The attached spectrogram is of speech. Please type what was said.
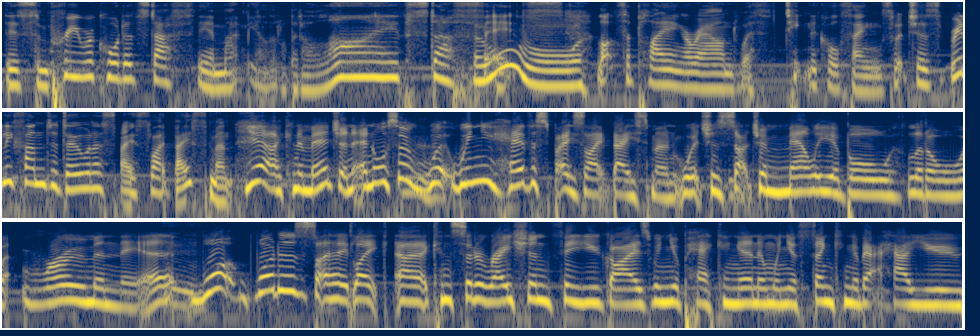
there's some pre-recorded stuff. There might be a little bit of live stuff. Ooh. It's lots of playing around with technical things, which is really fun to do in a space like basement. Yeah, I can imagine. And also, w- when you have a space like basement, which is such a malleable little room in there, what what is a, like uh, consideration for you guys when you're packing in and when you're thinking about how you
